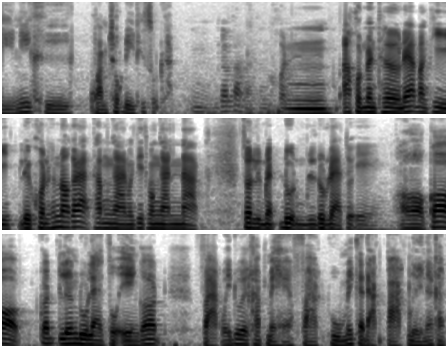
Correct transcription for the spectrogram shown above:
ดีนี่คือความโชคดีที่สุดครับอืม ก็ฝากถึงคนอะคนบันเทิงด้วยบางที หรือคนข้างนอกก็ได้ทำงานบางทีทำงานหนัก จนลืมดูดูแลตัวเอง อ๋อก็ก็เรื่องดูแลตัวเองก็ฝากไว้ด้วยครับแหมฝากดูไม่กระดักปากเลยนะครับ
